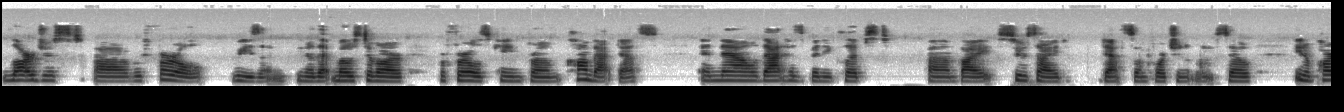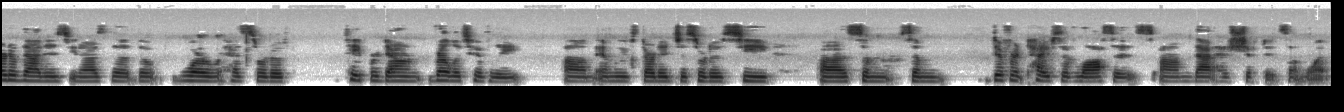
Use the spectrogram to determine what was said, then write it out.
largest uh, referral reason. You know that most of our referrals came from combat deaths, and now that has been eclipsed um, by suicide deaths, unfortunately. So, you know, part of that is you know as the the war has sort of tapered down relatively, um, and we've started to sort of see uh, some some different types of losses um, that has shifted somewhat.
